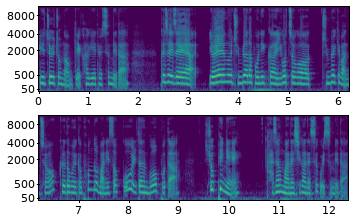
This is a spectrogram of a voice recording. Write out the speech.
일주일 좀 넘게 가게 됐습니다. 그래서 이제 여행을 준비하다 보니까 이것저것 준비할 게 많죠. 그러다 보니까 폰도 많이 썼고 일단은 무엇보다 쇼핑에 가장 많은 시간을 쓰고 있습니다.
